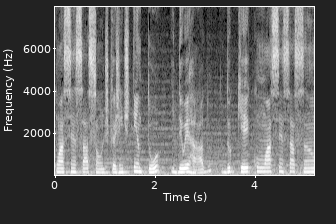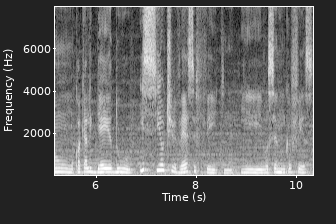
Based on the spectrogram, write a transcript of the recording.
com a sensação de que a gente tentou e deu errado, do que com a sensação, com aquela ideia do e se eu tivesse feito, né? E você nunca fez,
